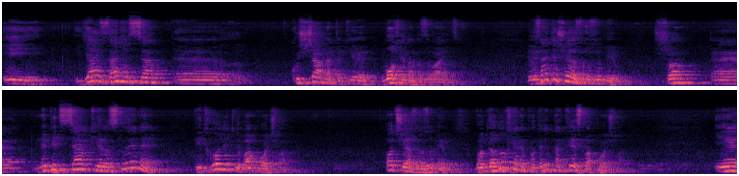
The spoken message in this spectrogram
І я зайнявся е, кущами такі, лохина називається. І ви знаєте, що я зрозумів? Що е, не під рослини підходить люба почва. От що я зрозумів. Бо для лохини потрібна кисла почва. І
